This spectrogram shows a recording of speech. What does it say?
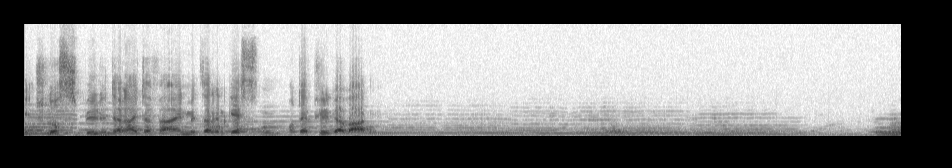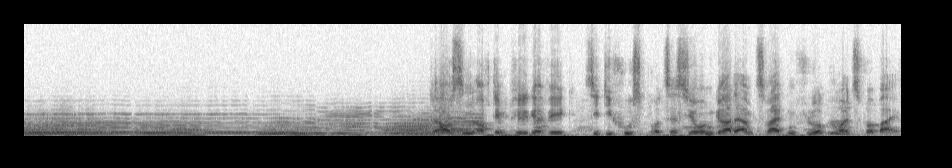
Den Schluss bildet der Reiterverein mit seinen Gästen und der Pilgerwagen. Draußen auf dem Pilgerweg zieht die Fußprozession gerade am zweiten Flurkreuz vorbei.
